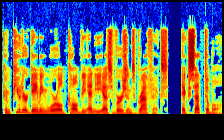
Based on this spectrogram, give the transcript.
Computer Gaming World called the NES version's graphics, "...acceptable."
